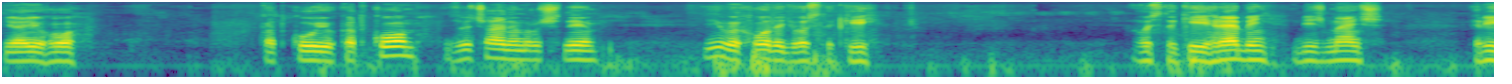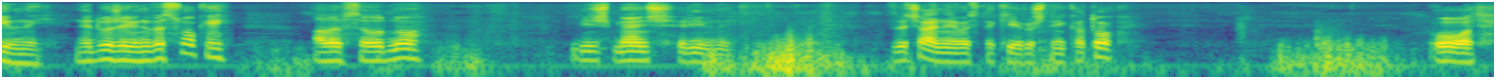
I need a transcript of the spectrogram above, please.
я його каткую катком звичайним ручним. І виходить ось такий ось такий гребень більш-менш рівний. Не дуже він високий, але все одно більш-менш рівний. Звичайний ось такий ручний каток. От.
